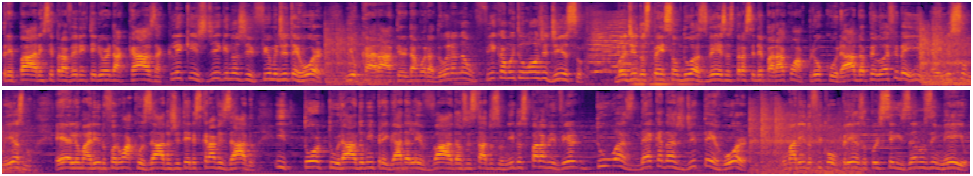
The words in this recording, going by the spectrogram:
Preparem-se para ver o interior da casa, cliques dignos de filme de terror. E o caráter da moradora não fica muito longe disso. Bandidos pensam duas vezes para se deparar com a procurada pelo FBI. É isso mesmo. Ela e o marido foram acusados de ter escravizado e torturado uma empregada levada aos Estados Unidos para viver duas décadas de terror. O marido ficou preso por seis anos e meio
